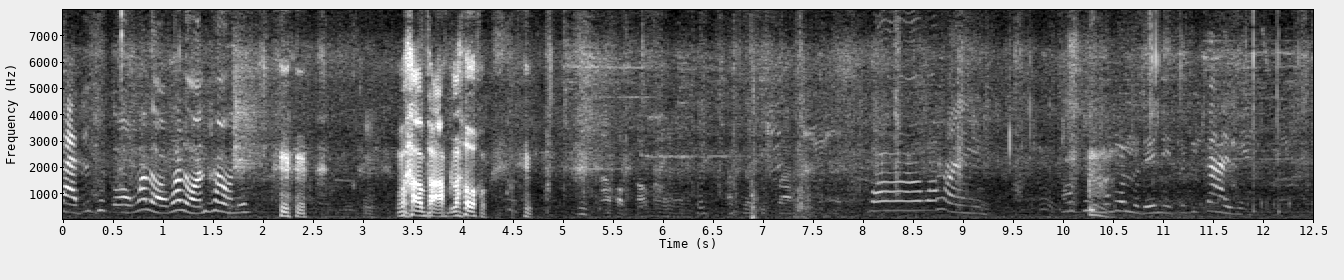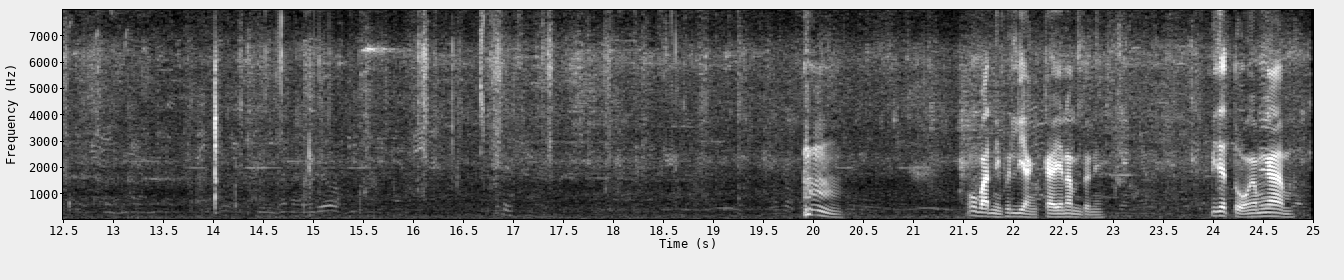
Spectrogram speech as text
ถาดรู้สึกออกมาหลอกมาหลอนเห่าดิ ว่าบาปเราเอาของเขามาอัดเจติดตาว่าว่าให้เขาพูดมาโดนหรือเด้นี่จะพี่ไก่เลยโอ้วัดนี่เพิ่นเลี้ยงไก่นํตัวนี้ มีแต่ตัวงามๆ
